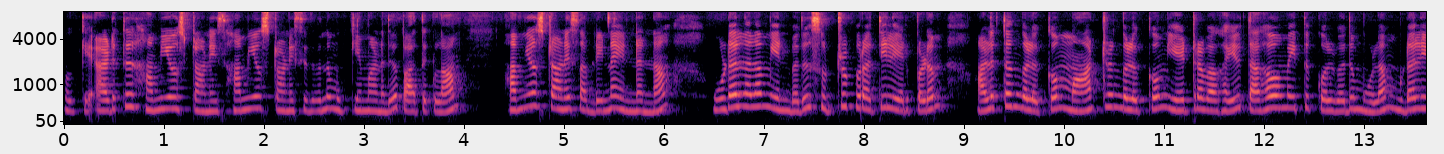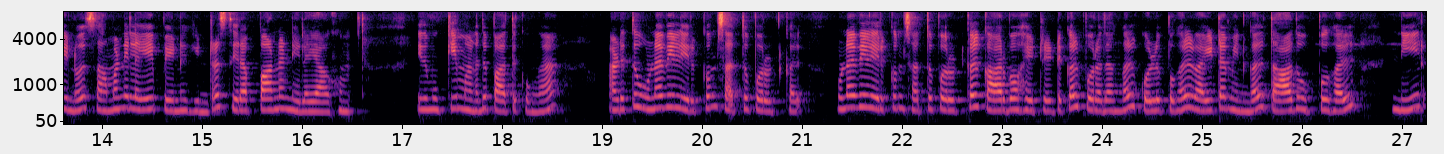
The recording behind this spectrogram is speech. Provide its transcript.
ஓகே அடுத்து ஹமியோஸ்டானிஸ். ஹமியோஸ்டானிஸ் இது வந்து முக்கியமானது. பார்த்துக்கலாம். ஹமியோஸ்டானிஸ் அப்படின்னா என்னென்னா உடல்நலம் என்பது சுற்றுப்புறத்தில் ஏற்படும் அழுத்தங்களுக்கும் மாற்றங்களுக்கும் ஏற்ற வகையில் தகவமைத்துக் கொள்வது மூலம் உடலினுள் சமநிலையை பேணுகின்ற சிறப்பான நிலையாகும். இது முக்கியமானது. பார்த்துக்கோங்க. அடுத்து உணவில் இருக்கும் சத்து பொருட்கள். உணவில் இருக்கும் சத்து பொருட்கள் கார்போஹைட்ரேட்டுகள் புரதங்கள் கொழுப்புகள் வைட்டமின்கள் தாது உப்புகள் நீர்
